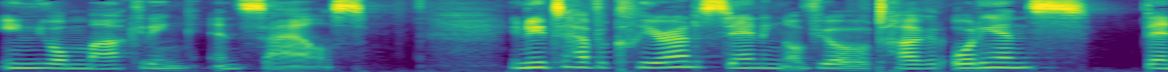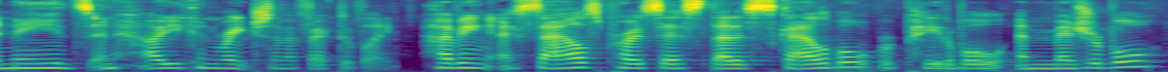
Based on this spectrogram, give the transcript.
in your marketing and sales. You need to have a clear understanding of your target audience, their needs, and how you can reach them effectively. Having a sales process that is scalable, repeatable, and measurable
